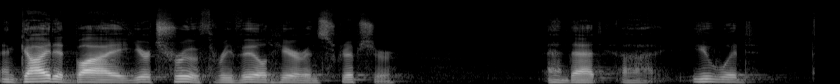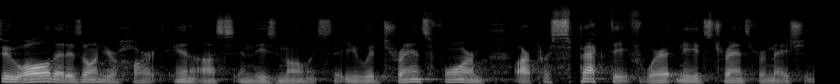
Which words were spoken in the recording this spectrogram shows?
and guided by your truth revealed here in Scripture, and that uh, you would do all that is on your heart in us in these moments, that you would transform our perspective where it needs transformation,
